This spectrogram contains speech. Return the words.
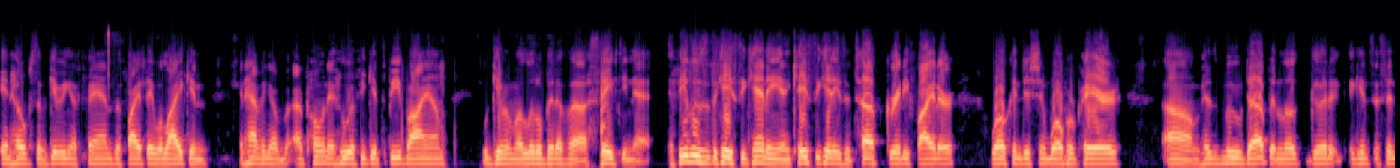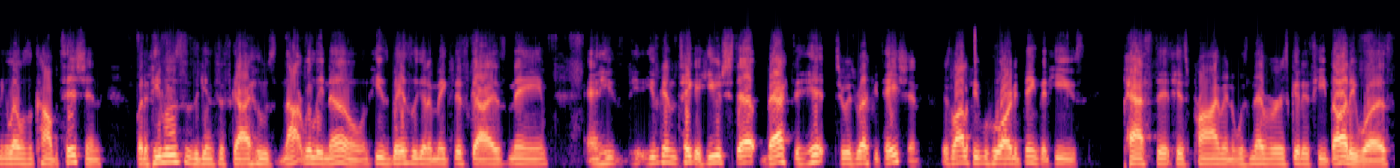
in hopes of giving the fans a fight they would like and, and having an opponent who, if he gets beat by him, will give him a little bit of a safety net. If he loses to Casey Kenney, and Casey Kenney's a tough, gritty fighter, well conditioned, well prepared, um, has moved up and looked good against ascending levels of competition. But if he loses against this guy who's not really known, he's basically going to make this guy's name, and he's he's going to take a huge step back to hit to his reputation. There's a lot of people who already think that he's past it his prime and was never as good as he thought he was,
